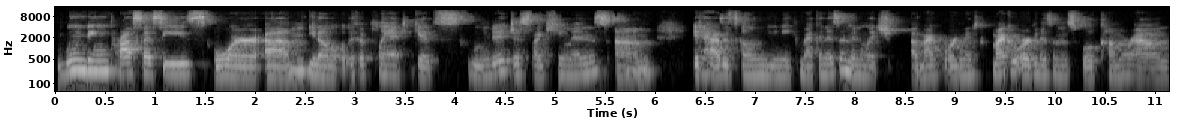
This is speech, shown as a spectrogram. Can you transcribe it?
wounding processes or um, you know if a plant gets wounded just like humans um, it has its own unique mechanism in which microorganisms, microorganisms will come around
